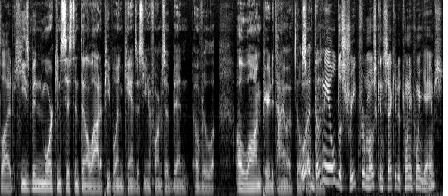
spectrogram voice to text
landslide. he's been more consistent than a lot of people in Kansas uniforms have been over the, a long period of time of Bill Well, doesn't he hold the streak for most consecutive 20 point games?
